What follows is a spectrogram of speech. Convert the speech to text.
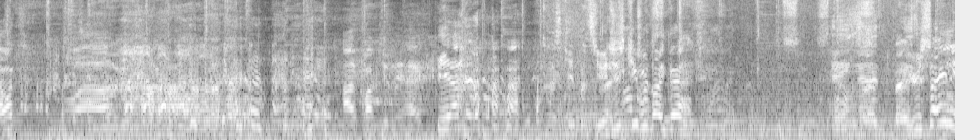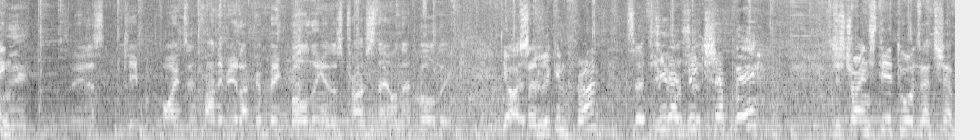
out. Wow. I'll fuck you in the head. Yeah. Just keep it You just keep it like that. So You're sailing. So you just keep a point in front of you like a big building and just try to stay on that building. Yeah, so look in front. So if you See that big it, ship there? Just try and steer towards that ship.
